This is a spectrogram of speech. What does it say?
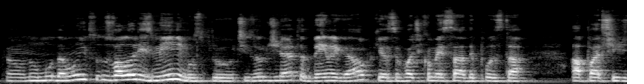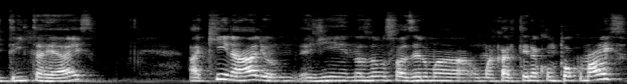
Então, não muda muito. Os valores mínimos para o Tesouro Direto é bem legal, porque você pode começar a depositar a partir de 30 reais. Aqui na Alio, nós vamos fazer uma, uma carteira com um pouco mais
